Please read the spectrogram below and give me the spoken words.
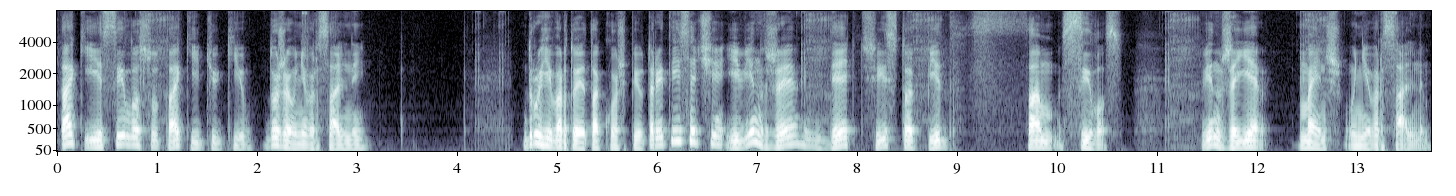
так і силосу, так і тюків. Дуже універсальний. Другий вартує також 1500, і він вже йде чисто під сам силос. Він вже є менш універсальним.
